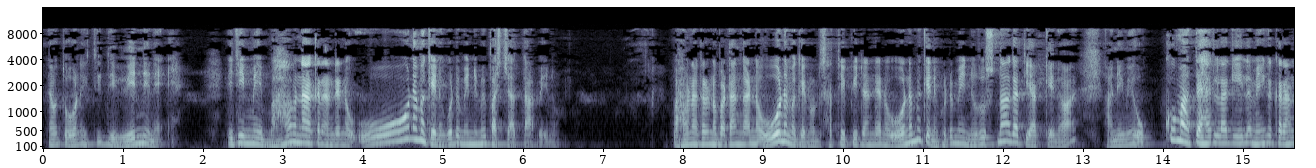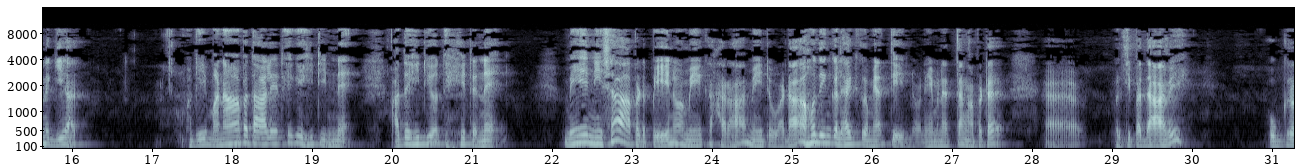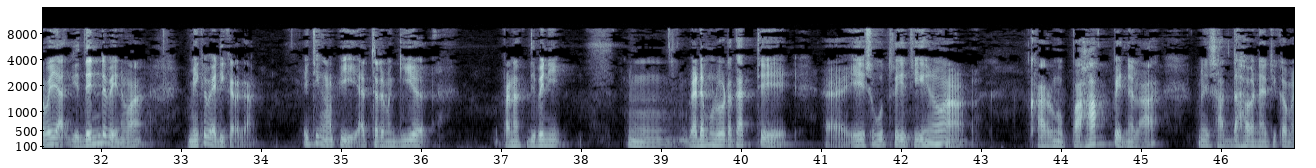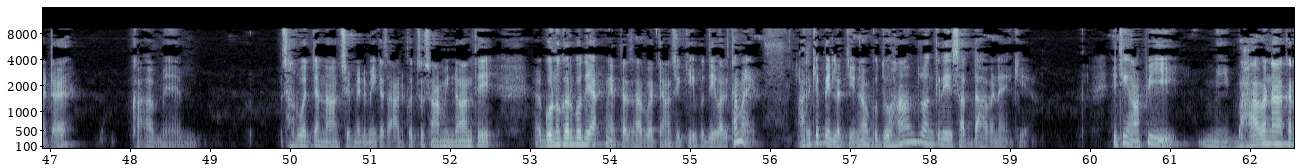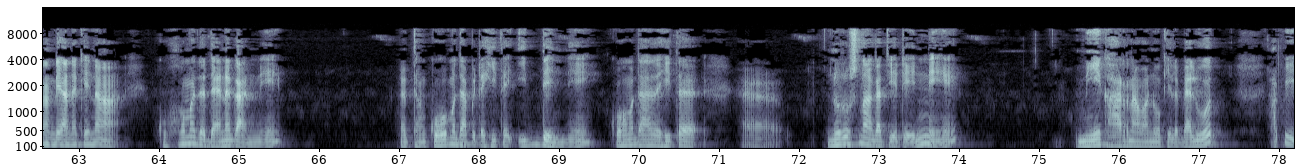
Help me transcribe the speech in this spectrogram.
නමුත් ඕනෙ ඉතින් වෙන්නේ නැහැ. ඉතින් මේ භාවනා කරන්න යන ඕනම කෙනෙකුට මෙන්න මේ පශ්චාත්තාප වෙනවා. භාවනා කරන පටන් ගන්න ඕනම කෙනෙකුට සතිය පිටන්න යන ඕනම කෙනෙකුට මේ නුරුස්නා ගතියක් එනවා. අනේ මේ ඔක්කොම අතහැරලා ගිහිල්ලා මේක කරන්න ගියත් මගේ මනාප තාලයට ඒක හිටින්නේ අද හිටියොත් හෙට නැහැ. මේ නිසා අපිට පේනවා මේක හරහා මේට වඩා හොඳින් කළ හැකි ක්‍රමයක් තියෙන්න ඕනේ. එහෙම නැත්නම් අපිට ප්‍රතිපදාවේ උග්‍රව යෙදෙන්න වෙනවා මේක වැඩි කරගන්න. ඉතින් අපි ඇත්තටම ගිය 52 වෙනි වැඩමුළුවට ගත්තේ ඒ සූත්‍රයේ තියෙනවා කරුණු පහක් පෙන්නලා මේ සද්ධාව නැතිකමට මේ සරුවචනාංශයෙන් මෙන්න මේක සාරිපුත්‍ර ස්වාමීන් වහන්සේ ගොනු කරපු දෙයක් නැත්තර සරුවචනාංශ කියපු දේවල් තමයි. අරකෙ පෙන්නලා තියෙනවා බුදුහාමුදුරන් කරේ සද්ධාව නැහැ කියලා. ඉතින් අපි මේ භාවනා කරන්න යන කෙනා කොහොමද දැනගන්නේ? නැත්තම් කොහොමද අපිට හිත ඉද්දෙන්නේ? කොහොමද හිත නුරුස්නා ගතියට එන්නේ? මේ කාරණාවනෝ කියලා බැලුවොත් අපි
